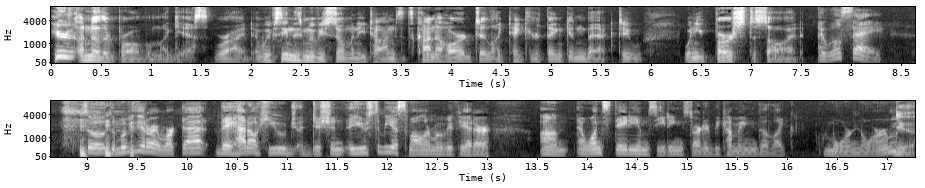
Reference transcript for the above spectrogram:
Here's another problem, I guess. Right, we've seen these movies so many times. It's kind of hard to like take your thinking back to when you first saw it. I will say, so the movie theater I worked at, they had a huge addition. It used to be a smaller movie theater, um, and once stadium seating started becoming the like more norm, Yeah.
